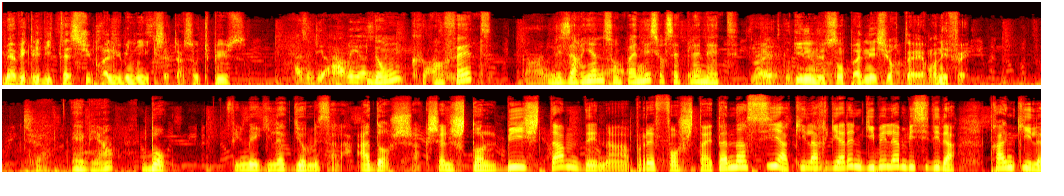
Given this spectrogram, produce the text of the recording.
Mais avec les vitesses supraluminiques, c'est un saut de puce. Donc, en fait, les ariens ne sont pas nés sur cette planète. Ils ne sont pas nés sur Terre, en effet. Eh bien, Bon, filme egilek dio bezala. Ados, Axel Stoll, bistan dena, prefosta eta naziak ilargiaren gibelean bizi dira. Tranquil.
